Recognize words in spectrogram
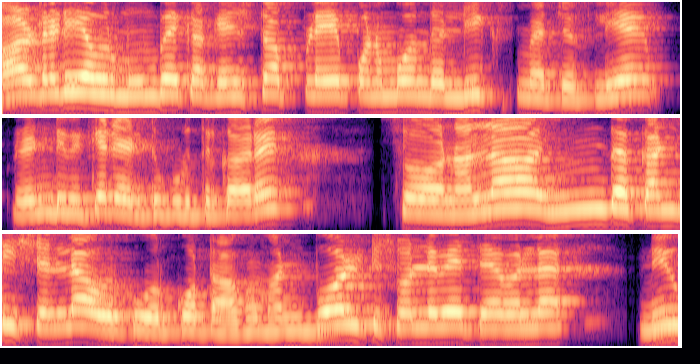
ஆல்ரெடி அவர் மும்பைக்கு அகேன்ஸ்டாக ப்ளே பண்ணும்போது அந்த லீக்ஸ் மேட்சஸ்லேயே ரெண்டு விக்கெட் எடுத்து கொடுத்துருக்காரு. ஸோ நல்லா இந்த கண்டிஷனில் அவருக்கு ஒர்க் அவுட் ஆகும். அண்ட் போல்ட் சொல்லவே தேவையில்ல. நியூ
